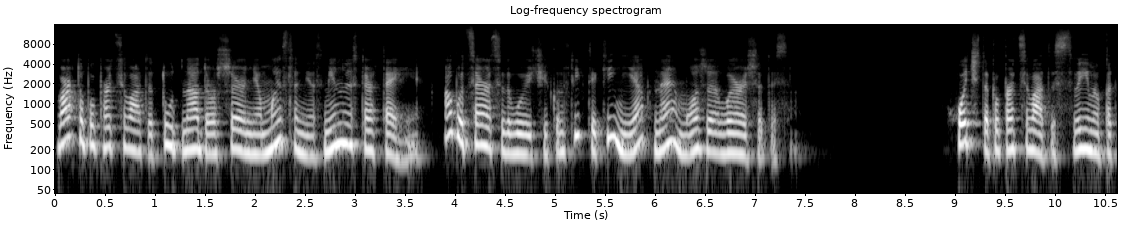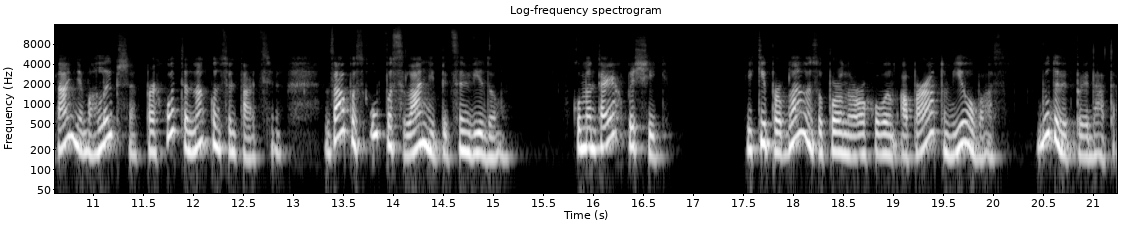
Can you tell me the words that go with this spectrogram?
Варто попрацювати тут над розширенням мислення зміною стратегії, або це рецидивуючий конфлікт, який ніяк не може вирішитися. Хочете попрацювати з своїми питаннями глибше, приходьте на консультацію. Запис у посиланні під цим відео. В коментарях пишіть, які проблеми з опорно-руховим апаратом є у вас. Буду відповідати.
